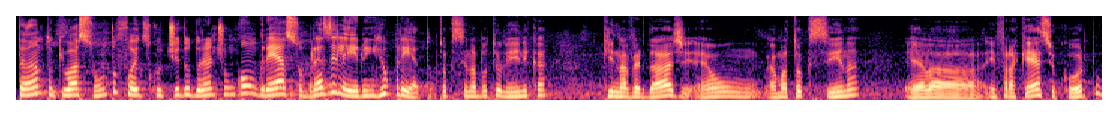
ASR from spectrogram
Tanto que o assunto foi discutido durante um congresso brasileiro em Rio Preto. Toxina botulínica, que na verdade é, um, é uma toxina, ela enfraquece o corpo.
